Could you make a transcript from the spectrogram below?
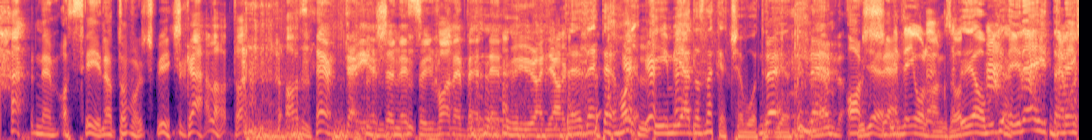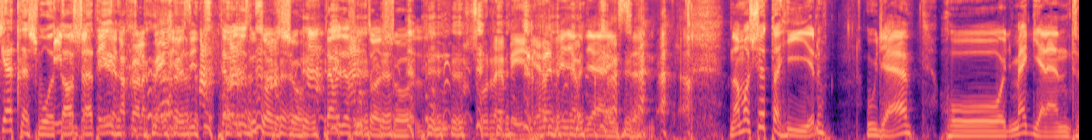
nem, a szénatomos vizsgálat, az nem teljesen ez, hogy van-e benned műanyag. De, de te hagy, kémiád az neked se volt egy Nem, ilyen. nem, az Ugye? sem. de jól hangzott. Ja, ugye, én elhittem, én kettes Én voltam. most a tehát téged akarok meggyőzni. Te vagy az utolsó. Te vagy az utolsó. Utolsó reményem. Reményem, hogy elhiszem. Na most jött a hír, ugye, hogy megjelent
